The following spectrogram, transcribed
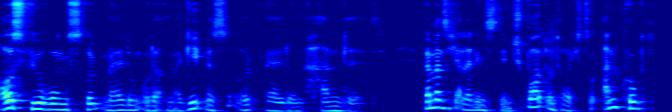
Ausführungsrückmeldung oder um Ergebnisrückmeldung handelt. Wenn man sich allerdings den Sportunterricht so anguckt,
